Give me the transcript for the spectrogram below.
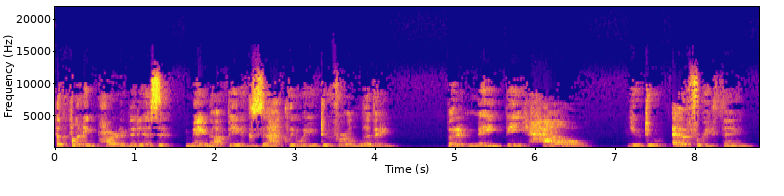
The funny part of it is, it may not be exactly what you do for a living, but it may be how you do everything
